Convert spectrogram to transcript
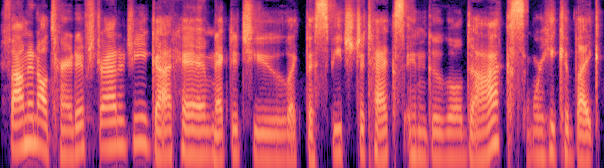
found an alternative strategy, got him connected to like the speech to text in Google Docs where he could like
